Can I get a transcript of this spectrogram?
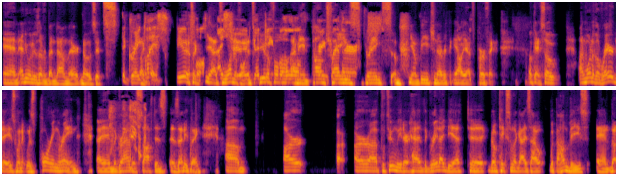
And anyone who's ever been down there knows it's a great like, place. Beautiful. It's a, yeah, it's nice wonderful. Food, it's beautiful. People, I mean, palm trees, weather. drinks, um, you know, beach and everything. Oh, yeah, it's perfect. Okay, so on one of the rare days when it was pouring rain and the ground is soft as as anything, um, our our uh, platoon leader had the great idea to go take some of the guys out with the Humvees, and the,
